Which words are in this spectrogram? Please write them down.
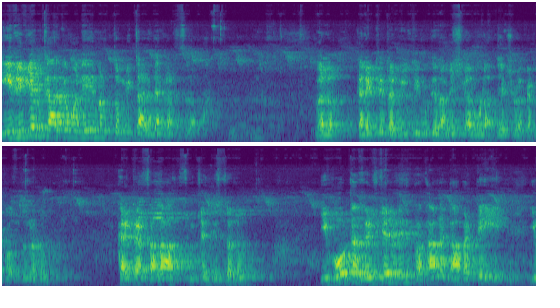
ఈ రివిజన్ కార్యక్రమం అనేది మనకు తొమ్మిది తారీఖు దాకా నడుస్తుంది అలా ఇవాళ కలెక్టరేట్ మీటింగ్ ఉంది రమేష్ గారు కూడా అధ్యక్షుడు అక్కడికి వస్తున్నాడు. కలెక్టర్ సలహా సూచనలు ఇస్తాడు. ఈ ఓటర్ రివిజన్ అనేది ప్రధానం కాబట్టి ఈ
